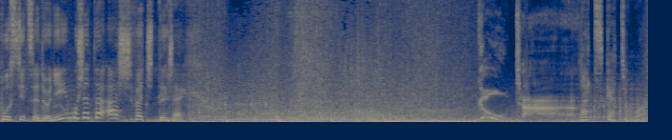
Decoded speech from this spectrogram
Pustit se do něj můžete až ve čtyřech. go time. Let's get to work.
